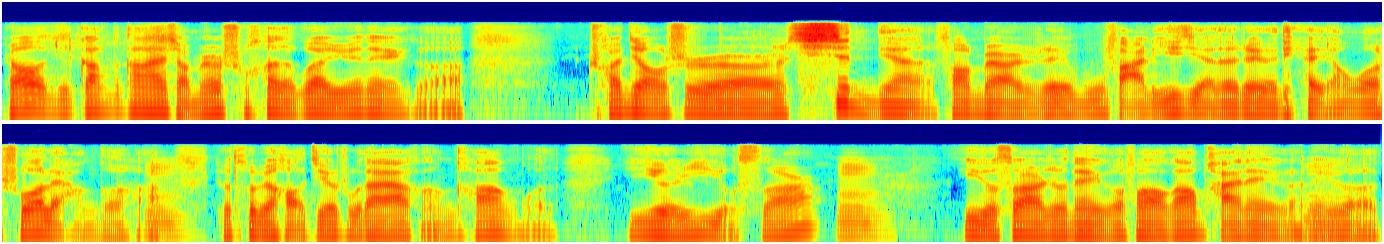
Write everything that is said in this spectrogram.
然后你刚刚才小明说的关于那个传教士信念方面的这无法理解的这个电影，我说两个哈，嗯。就特别好接触，大家可能看过的，一个是一九四二，嗯一九四二就那个冯小刚拍那个、那个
